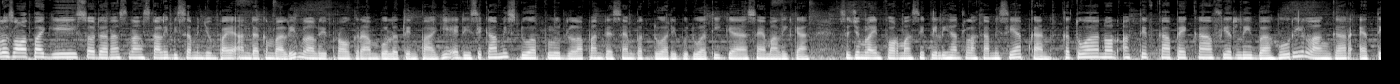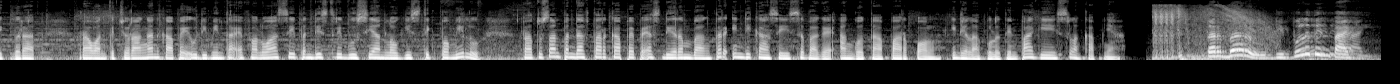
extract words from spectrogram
Halo selamat pagi, saudara senang sekali bisa menjumpai Anda kembali melalui program Buletin Pagi edisi Kamis 28 Desember 2023, saya Malika. Sejumlah informasi pilihan telah kami siapkan. Ketua nonaktif KPK Firly Bahuri langgar etik berat. Rawan kecurangan KPU diminta evaluasi pendistribusian logistik pemilu. Ratusan pendaftar KPPS di Rembang terindikasi sebagai anggota parpol. Inilah Buletin Pagi selengkapnya. Terbaru di Buletin Pagi.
